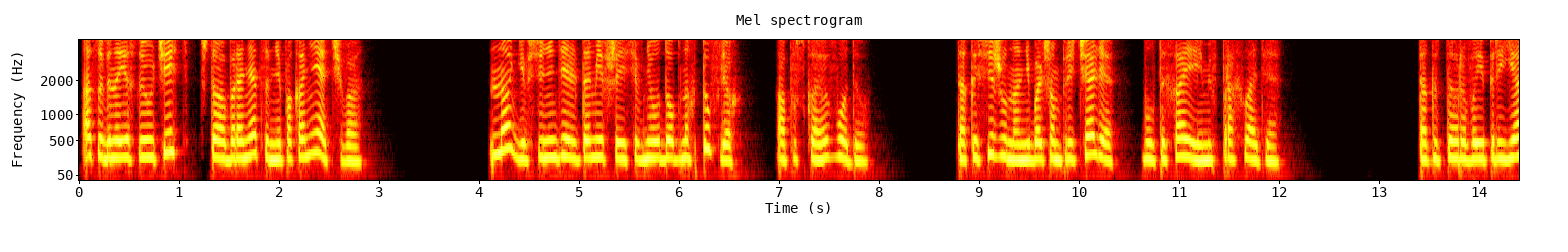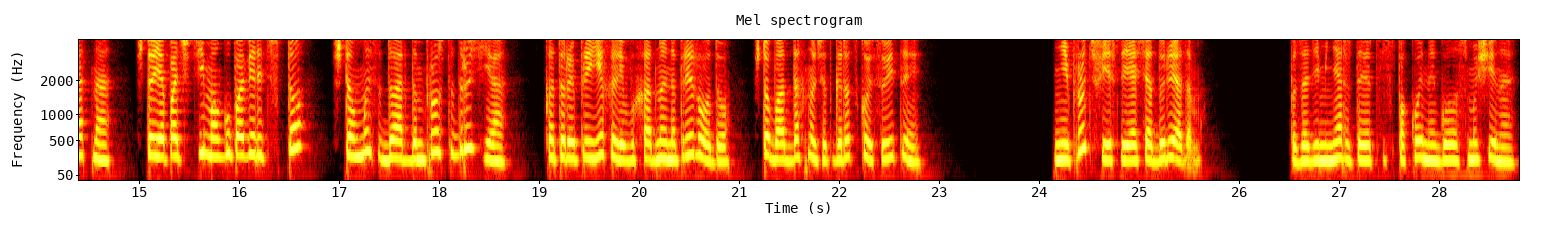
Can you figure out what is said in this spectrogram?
особенно если учесть, что обороняться мне пока не от. Ноги, всю неделю томившиеся в неудобных туфлях, опускаю в воду. Так и сижу на небольшом причале, бултыхая ими в прохладе. Так здорово и приятно, что я почти могу поверить в то, что мы с Эдуардом просто друзья — которые приехали в выходной на природу, чтобы отдохнуть от городской суеты. «Не против, если я сяду рядом?» Позади меня раздается спокойный голос мужчины.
